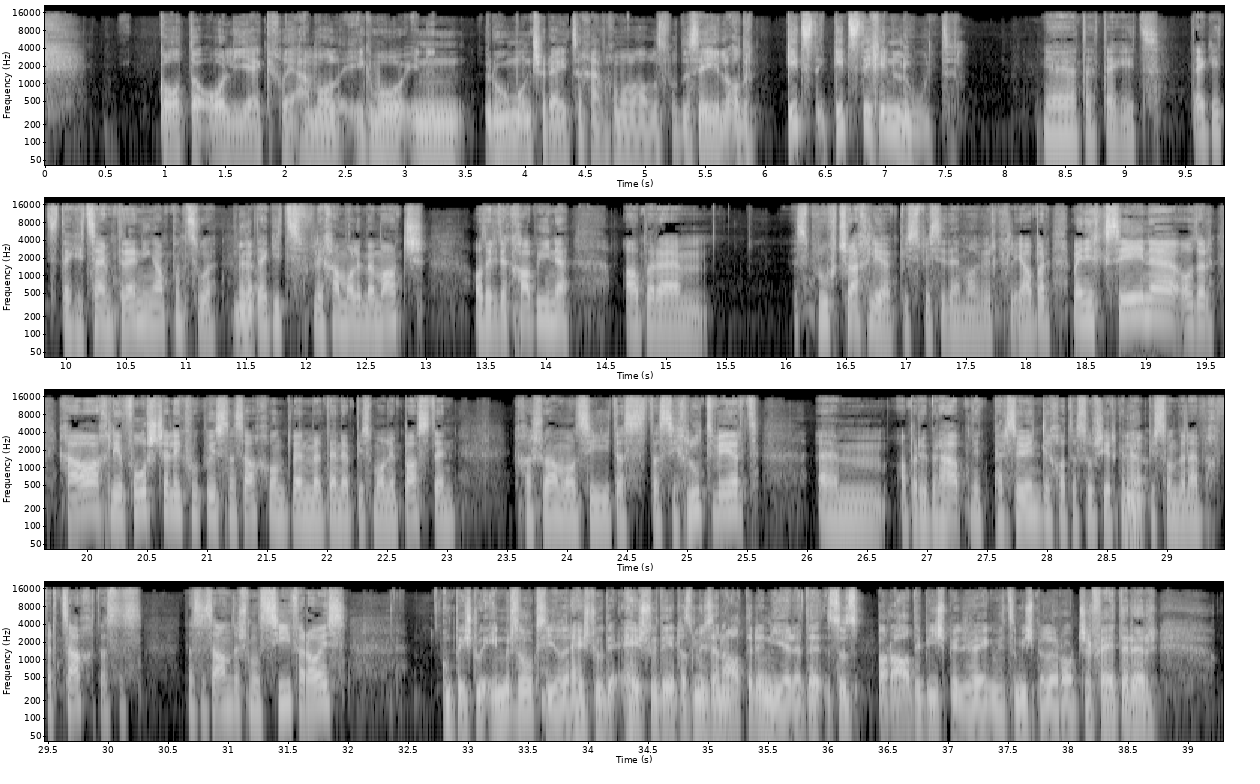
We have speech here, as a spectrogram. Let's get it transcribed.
geht der Oli Eckli auch mal irgendwo in einen Raum und schreit sich einfach mal alles von der Seele? Oder Gibt's, gibt's dich in laut? Ja, ja, den, den gibt's. Den gibt's, den gibt's auch im Training ab und zu. Ja. Den gibt's vielleicht auch mal im Match oder in der Kabine. Aber, ähm, es braucht schon ein bisschen etwas, bis ich dann mal wirklich. Aber wenn ich sehe, oder ich habe auch ein bisschen eine Vorstellung von gewissen Sachen und wenn mir dann etwas mal nicht passt, dann kann schon auch mal sein, dass, dass ich laut werde. Ähm, aber überhaupt nicht persönlich oder sonst irgendetwas, sondern einfach verzacht, dass es, dass es anders muss sein für uns. Und bist du immer so gewesen, oder hast du, hast du dir das müssen antrainieren? So ein Paradebeispiel ist irgendwie zum Beispiel Roger Federer,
